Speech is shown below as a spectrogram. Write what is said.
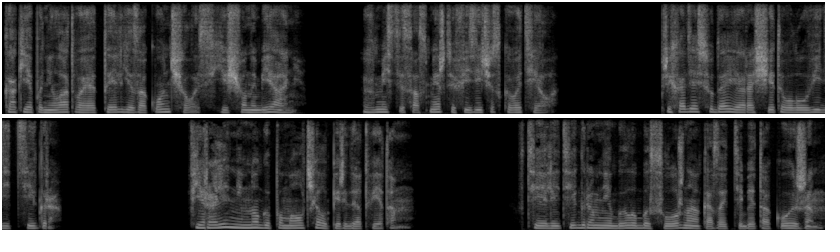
«Как я поняла, твоя телья закончилась еще на Биане, вместе со смертью физического тела. Приходя сюда, я рассчитывала увидеть тигра, Фьеролин немного помолчал перед ответом. «В теле тигра мне было бы сложно оказать тебе такой же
